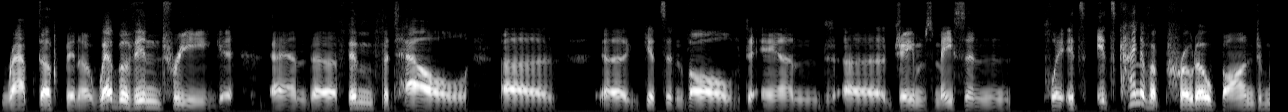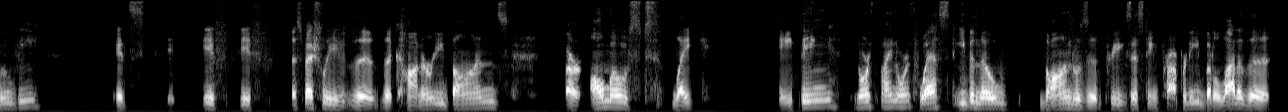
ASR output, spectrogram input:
wrapped up in a web of intrigue and uh, femme fatale uh, uh, gets involved and uh, James Mason play. It's, it's kind of a proto Bond movie. It's, if, if, especially the, the Connery Bonds are almost like aping North by Northwest, even though Bond was a pre-existing property, but a lot of the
